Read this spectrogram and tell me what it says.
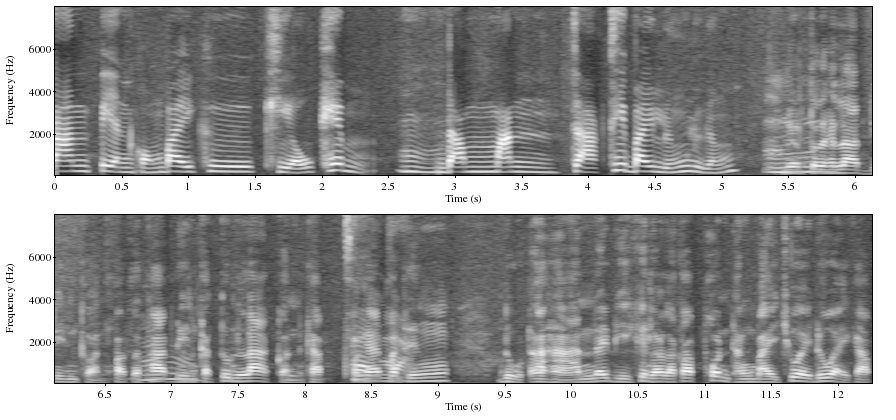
การเปลี่ยนของใบคือเขียวเข้มอืมดำมันจากที่ใบเหลืองเริ่มต้นให้รากดินก่อนปรับสภาพดินกระตุ้นรากก่อนครับเพใช่ราะงั้นมันจ้ะถึงดูดอาหารได้ดีขึ้นแล้วเราก็พ่นทางใบช่วยด้วยครับ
